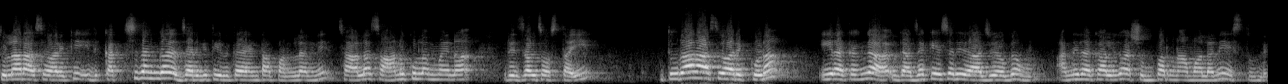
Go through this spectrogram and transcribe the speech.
తులారాశి వారికి ఇది ఖచ్చితంగా జరిగి తీరుతాయంట ఆ పనులన్నీ. చాలా సానుకూలమైన రిజల్ట్స్ వస్తాయి. తులారాశి వారికి కూడా ఈ రకంగా గజకేసరి రాజయోగం అన్ని రకాలుగా శుభపరిణామాలని ఇస్తుంది.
